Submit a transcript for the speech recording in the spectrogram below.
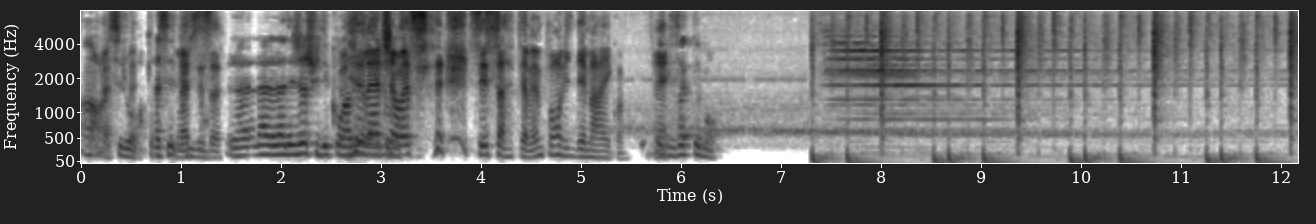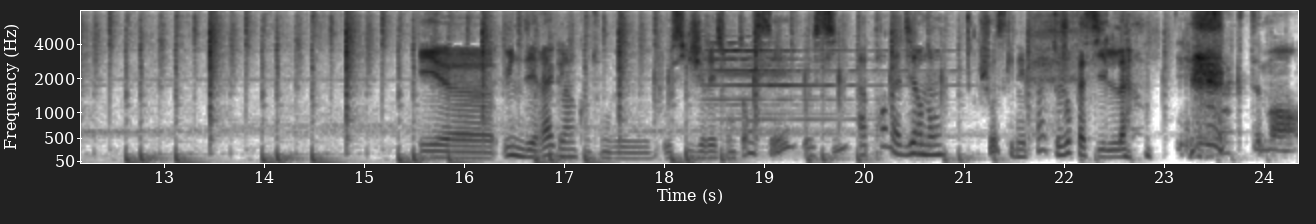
non, là, c'est lourd. Là, c'est là, là, déjà, je suis découragé. là, c'est ça. T'as même pas envie de démarrer, quoi. Exactement. Et euh, une des règles, hein, quand on veut aussi gérer son temps, c'est aussi apprendre à dire non. Chose qui n'est pas toujours facile. Exactement.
